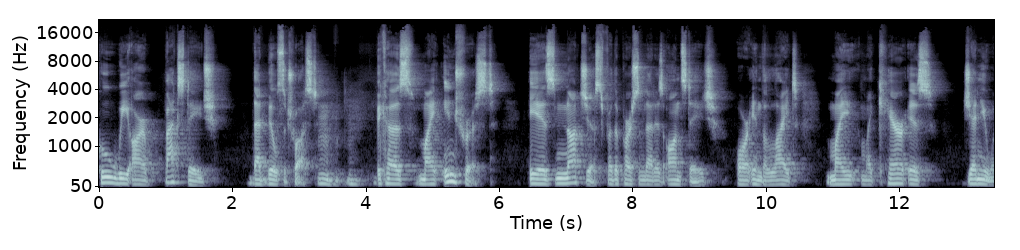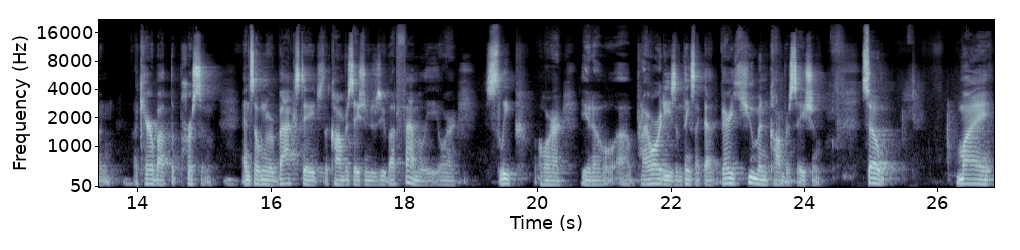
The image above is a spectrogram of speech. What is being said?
who we are backstage that builds the trust. Mm-hmm. Because my interest is not just for the person that is on stage or in the light. My my care is genuine. I care about the person. And so when we're backstage, the conversation usually about family or sleep or you know uh, priorities and things like that. Very human conversation. So my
